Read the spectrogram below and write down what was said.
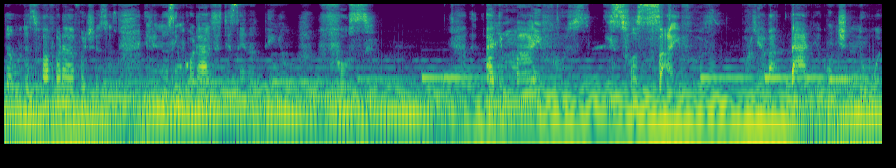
tão desfavoráveis, Jesus, Ele nos encoraja dizendo, tenham força. Animai-vos, esforçai-vos, porque a batalha continua,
